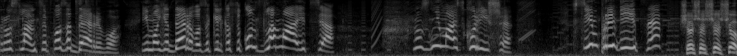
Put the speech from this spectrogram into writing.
Руслан, це поза дерево. І моє дерево за кілька секунд зламається. Ну, знімай скоріше. Всім привіт! Це Ща, ща, ща, ща,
